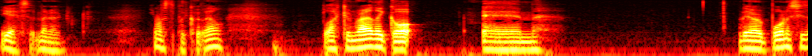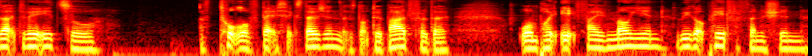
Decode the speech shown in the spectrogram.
Yes, St Mirren. He must have played quite well. Black and Riley got um, their bonuses activated, so a total of 36,000. That's not too bad for the 1.85 million we got paid for finishing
